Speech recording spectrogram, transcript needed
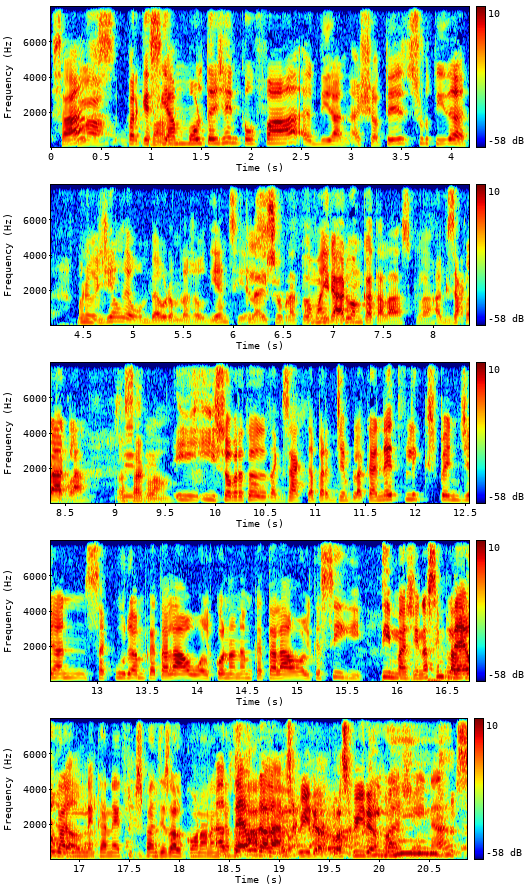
saps? Clar. Perquè si Val. hi ha molta gent que ho fa, diran, això té sortida. Bueno, Mm. ja ho deuen veure amb les audiències. Clar, i sobretot mirar-ho en català, esclar. Exacte. Clar, clar. Està clar. I, I sobretot, exacte, per exemple, que Netflix pengen Sakura en català o el Conan en català o el que sigui. T'imagines simplement que, que Netflix pengés el Conan en català? veure-la. Respira, respira. T'imagines?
